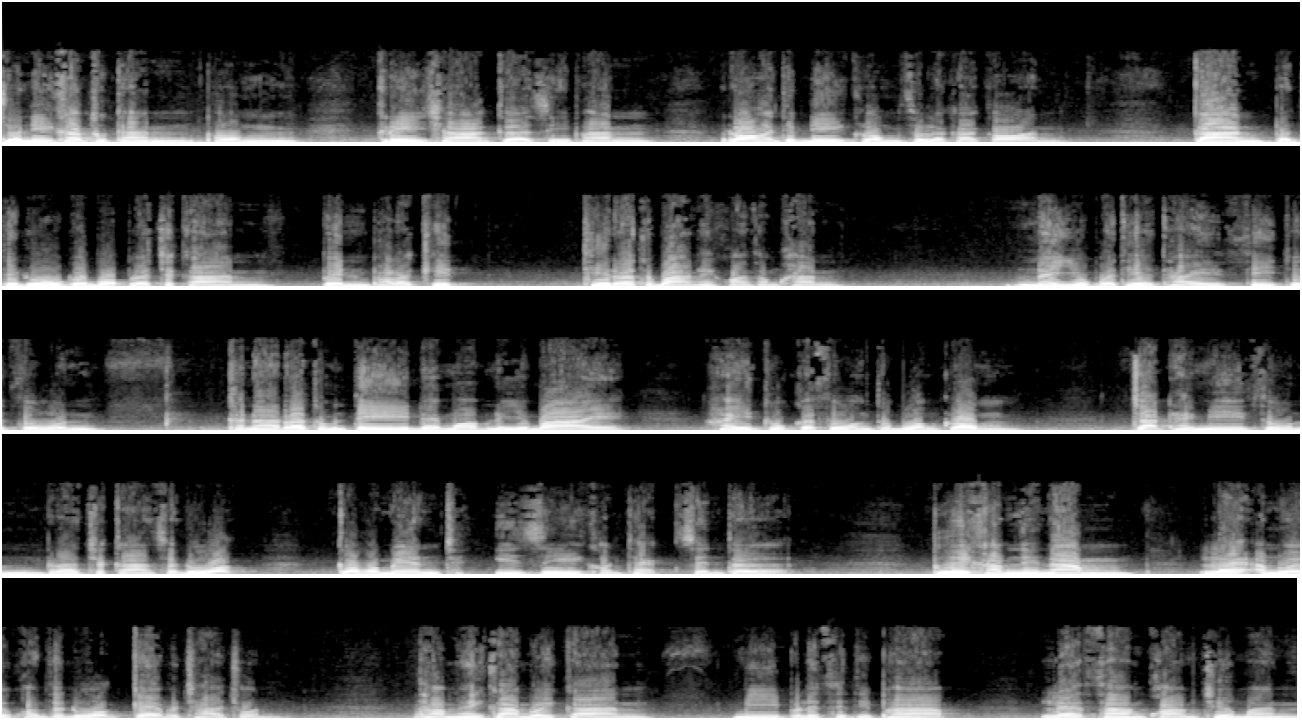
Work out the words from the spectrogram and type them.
สวัสดีครับทุกท่าน ผมกรีชาเกิดศรีพันธ์รองอธิบดีกรมศุลกากร การปฏิรูประบบราชการเป็นภารกิจที่รัฐบาลให้ความสำคัญ ในยุคประเทศไทย 4.0 คณะรัฐมนตรีได้มอบนโยบายให้ทุกกระทรวงทบวงกรม จัดให้มีศูนย์ราชการสะดวก Government Easy Contact Center เพื่อให้คำแนะนำและอำนวยความสะดวกแก่ประชาชนทำให้การบริการ มีประสิทธิภาพ และสร้างความเชื่อมั่น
